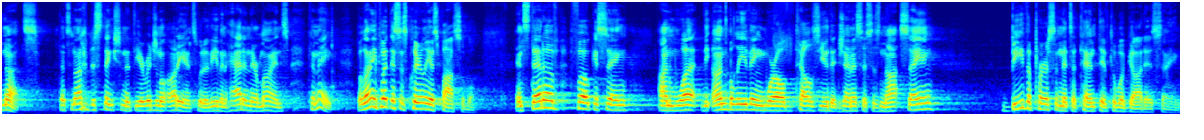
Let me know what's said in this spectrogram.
nuts. That's not a distinction that the original audience would have even had in their minds to make. But let me put this as clearly as possible. Instead of focusing on what the unbelieving world tells you that Genesis is not saying, be the person that's attentive to what God is saying.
